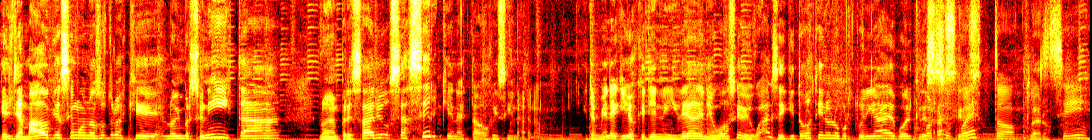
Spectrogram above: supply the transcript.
el llamado que hacemos nosotros es que los inversionistas, los empresarios se acerquen a esta oficina. Claro. Y también aquellos que tienen idea de negocio, igual, si aquí todos tienen una oportunidad de poder Por crecer. Es, supuesto. claro. Sí.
